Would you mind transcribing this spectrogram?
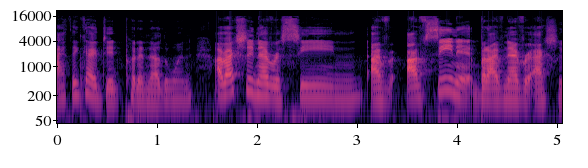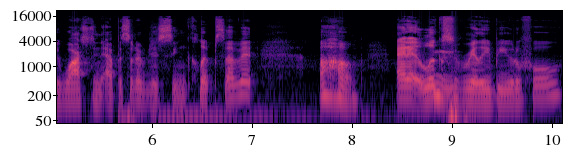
I think I did put another one. I've actually never seen. I've I've seen it, but I've never actually watched an episode. I've just seen clips of it. Um, and it looks Hmm. really beautiful.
